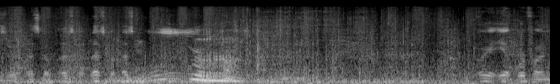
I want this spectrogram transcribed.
user. Let's go, let's go, let's go, let's go. Okay, yep, we're fine.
